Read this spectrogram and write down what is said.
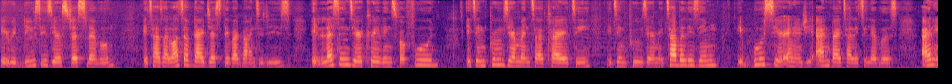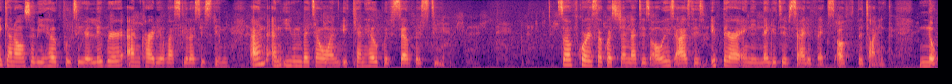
It reduces your stress level. It has a lot of digestive advantages. It lessens your cravings for food. It improves your mental clarity. It improves your metabolism. It boosts your energy and vitality levels. And it can also be helpful to your liver and cardiovascular system. And an even better one, it can help with self-esteem. So of course, a question that is always asked is if there are any negative side effects of the tonic. No,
